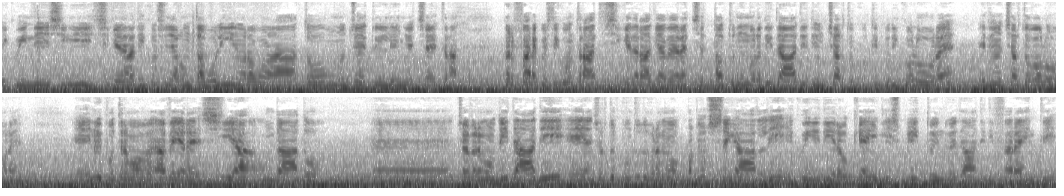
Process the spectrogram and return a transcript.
e quindi si, si chiederà di consegnare un tavolino lavorato, un oggetto in legno eccetera. Per fare questi contratti si chiederà di avere tot numero di dadi di un certo tipo di colore e di un certo valore e noi potremo avere sia un dado eh, cioè avremo dei dadi e a un certo punto dovremo proprio segarli e quindi dire ok li splitto in due dadi differenti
